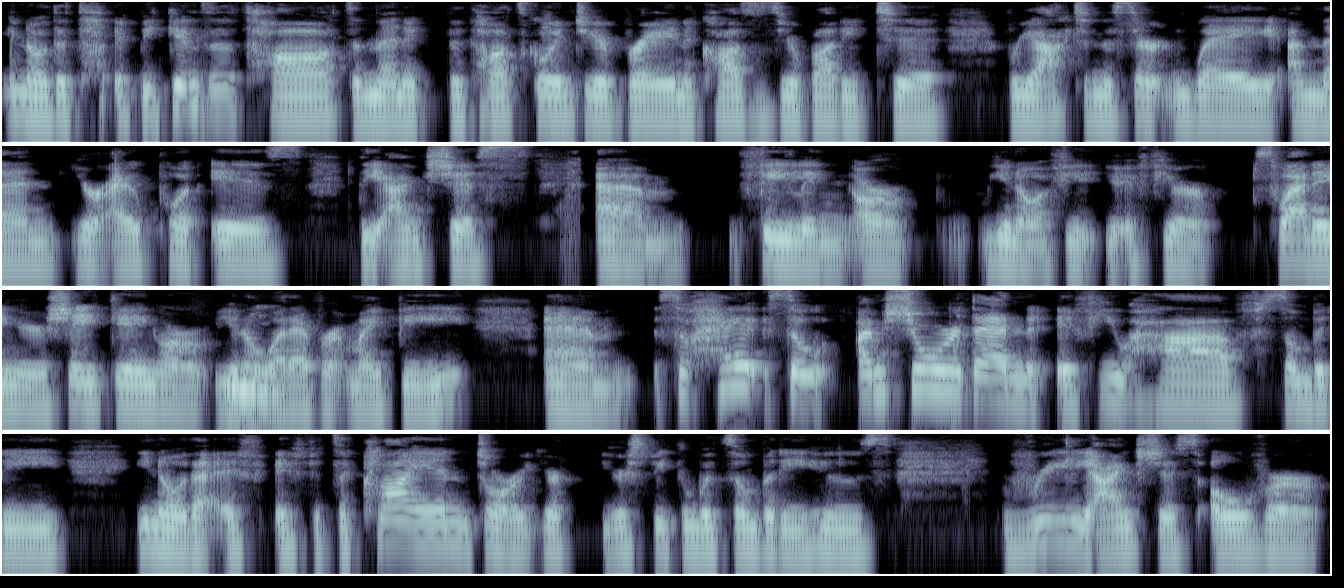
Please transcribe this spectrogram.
you know the th- it begins with thoughts and then it, the thoughts go into your brain it causes your body to react in a certain way and then your output is the anxious um feeling or you know if you if you're sweating or you're shaking or you know mm-hmm. whatever it might be um so how so i'm sure then if you have somebody you know that if if it's a client or you're you're speaking with somebody who's really anxious over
